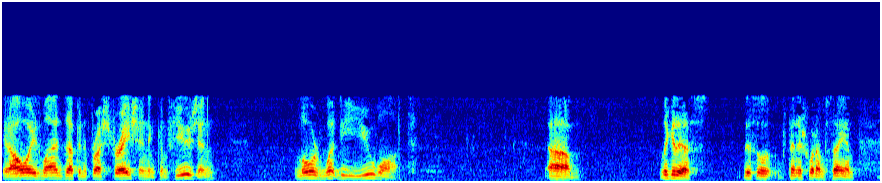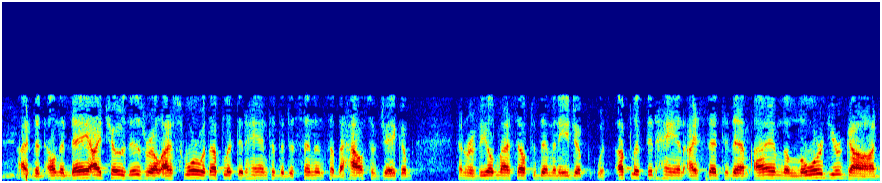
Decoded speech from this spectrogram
It always winds up in frustration and confusion. Lord, what do you want? Um, look at this. This will finish what I'm saying. I, the, on the day I chose Israel, I swore with uplifted hand to the descendants of the house of Jacob and revealed myself to them in Egypt. With uplifted hand I said to them, I am the Lord your God.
